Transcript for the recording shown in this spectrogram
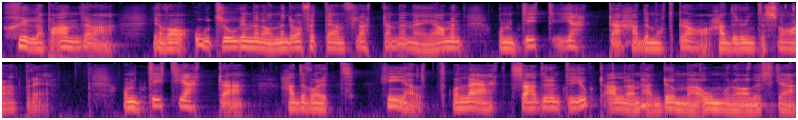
skylla på andra. Va? Jag var otrogen med någon men det var för att den flörtade med mig. Ja, men om ditt hjärta hade mått bra hade du inte svarat på det. Om ditt hjärta hade varit helt och läkt så hade du inte gjort alla de här dumma omoraliska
